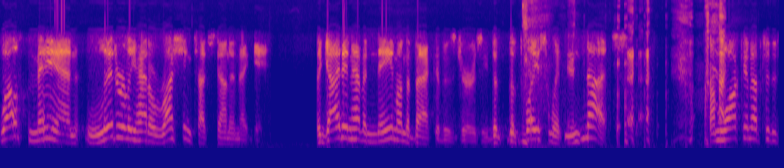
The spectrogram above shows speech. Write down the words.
12th man literally had a rushing touchdown in that game. The guy didn't have a name on the back of his jersey. The, the place went nuts. I'm walking up to the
